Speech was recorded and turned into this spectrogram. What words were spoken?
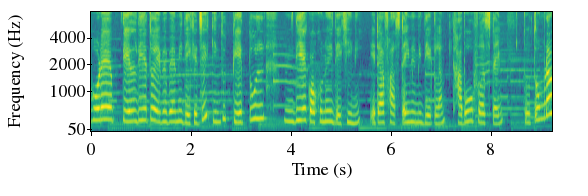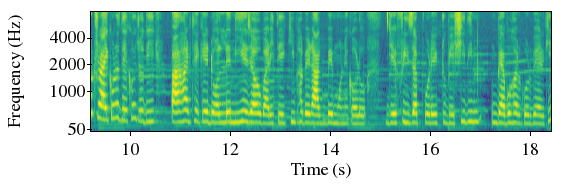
ভরে তেল দিয়ে তো এইভাবে আমি দেখেছি, কিন্তু তেঁতুল দিয়ে কখনোই দেখিনি। এটা ফার্স্ট টাইম আমি দেখলাম খাবোও ফার্স্ট টাইম তো তোমরাও ট্রাই করে দেখো, যদি পাহাড় থেকে ডললে নিয়ে যাও বাড়িতে, কীভাবে রাখবে মনে করো, যে ফ্রিজ আপ করে একটু বেশি দিন ব্যবহার করবে আর কি,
